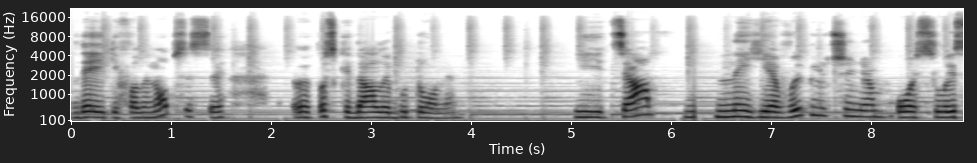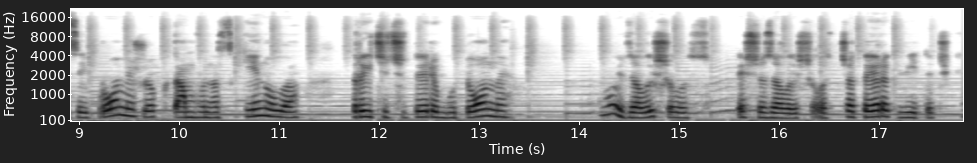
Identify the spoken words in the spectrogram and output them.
деякі фаленопсиси е, поскидали бутони. І ця не є виключенням. Ось лисий проміжок, там вона скинула 3 чи 4 бутони. Ну і залишилось те, що залишилось 4 квіточки.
